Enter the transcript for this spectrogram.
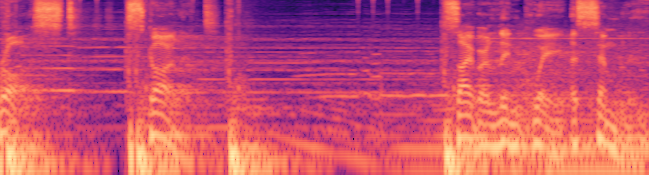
Frost. Skarlet. Cyber Lin Assembly.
